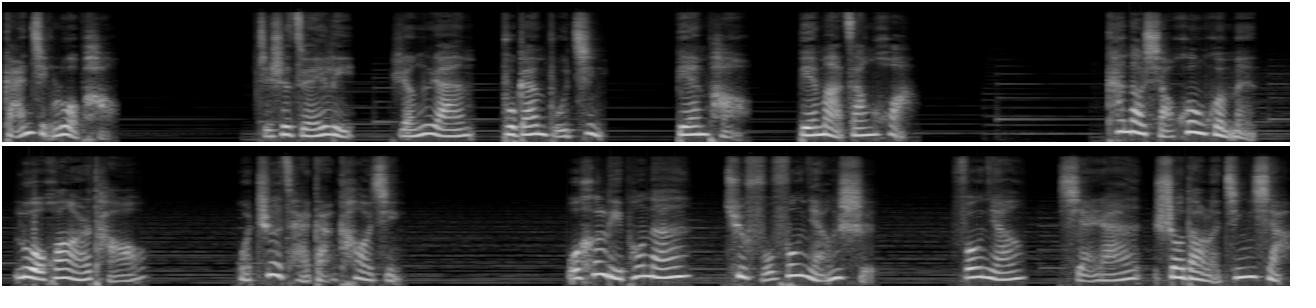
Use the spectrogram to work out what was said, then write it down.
赶紧落跑，只是嘴里仍然不干不净，边跑边骂脏话。看到小混混们落荒而逃，我这才敢靠近。我和李鹏南去扶疯娘时，疯娘显然受到了惊吓，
